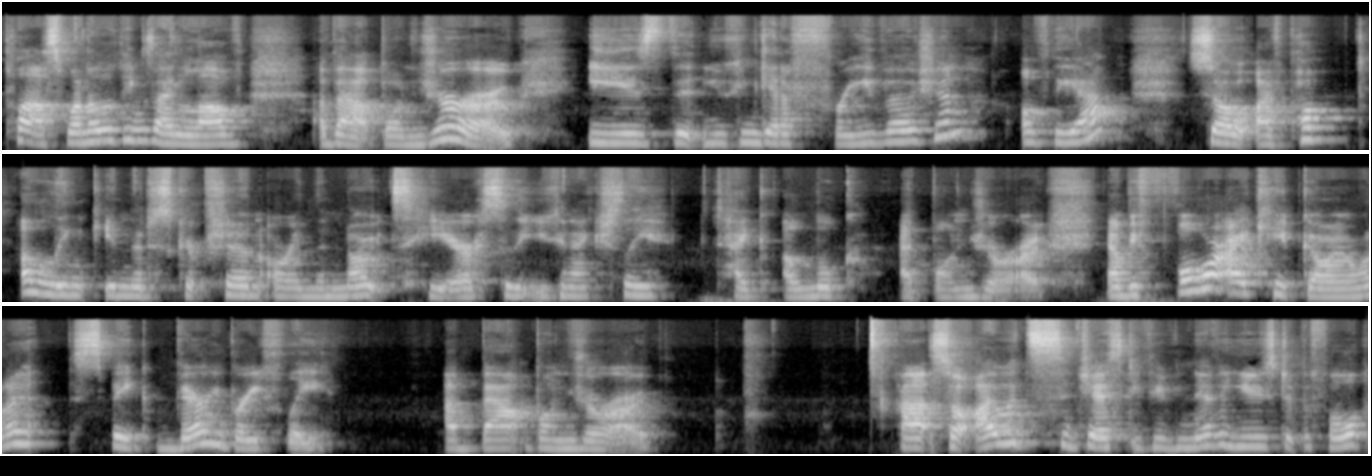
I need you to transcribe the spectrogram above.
Plus, one of the things I love about Bonjoro is that you can get a free version of the app. So I've popped a link in the description or in the notes here so that you can actually take a look at Bonjoro. Now, before I keep going, I want to speak very briefly about Bonjoro. Uh, so I would suggest if you've never used it before,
